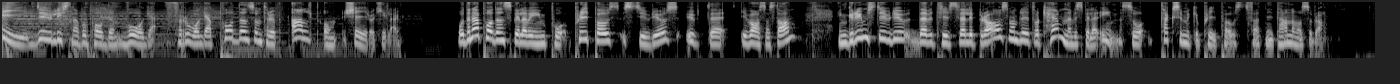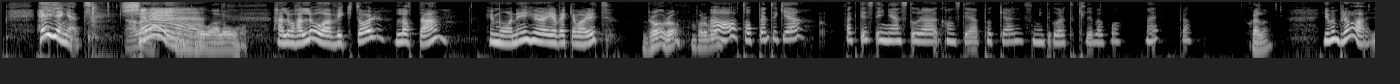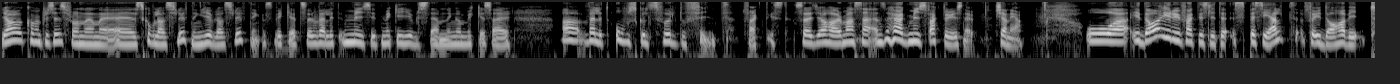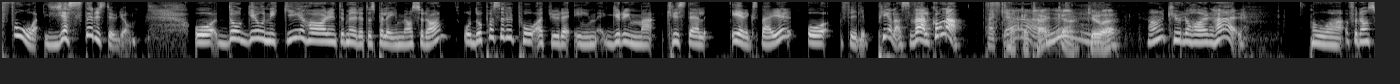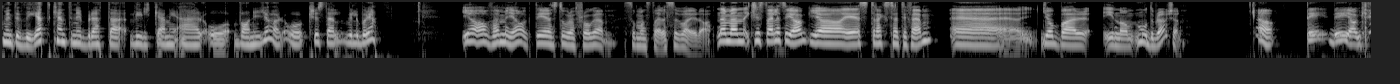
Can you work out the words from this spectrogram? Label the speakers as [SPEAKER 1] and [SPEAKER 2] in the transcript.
[SPEAKER 1] Hej! Du lyssnar på podden Våga Fråga, podden som tar upp allt om tjejer och killar. Och den här podden spelar vi in på Prepost Studios ute i Vasastan. En grym studio där vi trivs väldigt bra och som har blivit vårt hem när vi spelar in. Så tack så mycket Prepost för att ni tar hand om oss så bra. Hej gänget!
[SPEAKER 2] Tjej!
[SPEAKER 3] Hallå, hallå.
[SPEAKER 1] Hallå, hallå, Viktor, Lotta. Hur mår ni? Hur har er vecka varit?
[SPEAKER 3] Bra, bra. Bara bra.
[SPEAKER 2] Ja, toppen tycker jag. Faktiskt inga stora konstiga puckar som inte går att kliva på. Nej, bra.
[SPEAKER 3] Själv
[SPEAKER 1] Jo men bra, jag kommer precis från en eh, skolavslutning, julavslutning, vilket är väldigt mysigt, mycket julstämning och mycket så här, ja, väldigt oskuldsfullt och fint faktiskt. Så att jag har massa, en hög mysfaktor just nu, känner jag. Och idag är det ju faktiskt lite speciellt, för idag har vi två gäster i studion. Och Dogge och Nicky har inte möjlighet att spela in med oss idag, och då passar vi på att bjuda in grymma Kristel Eriksberger och Filip Pelas. Välkomna!
[SPEAKER 2] Tackar.
[SPEAKER 3] Tackar, tackar. Kul att vara här.
[SPEAKER 1] Ja, kul att ha er här. Och för de som inte vet, kan inte ni berätta vilka ni är och vad ni gör? Och Kristel, vill du börja?
[SPEAKER 4] Ja, vem är jag? Det är den stora frågan som man ställer sig varje dag. Nej men Kristal heter jag, jag är strax 35, eh, jobbar inom modebranschen. Ja, det, det är jag.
